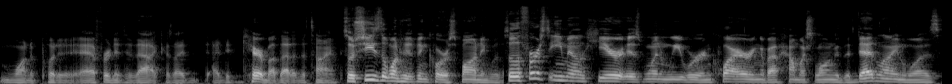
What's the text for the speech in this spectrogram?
want to put an effort into that because I, I didn't care about that at the time. So she's the one who's been corresponding with. So the first email here is when we were inquiring about how much longer the deadline was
